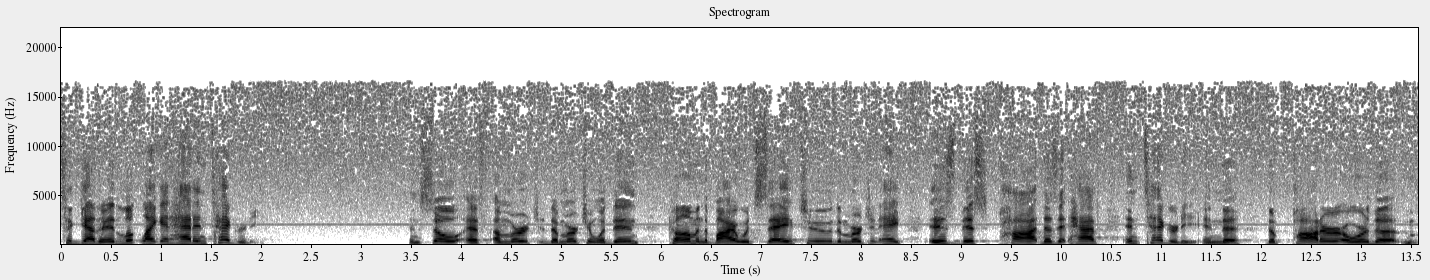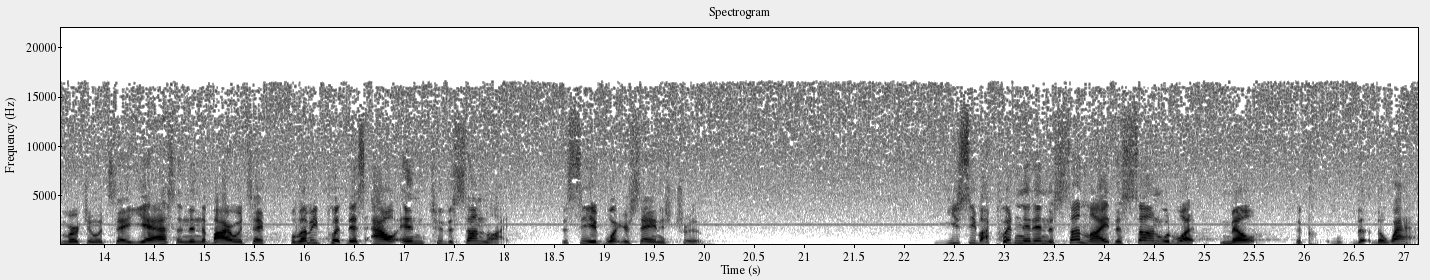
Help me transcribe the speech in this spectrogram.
together. It looked like it had integrity. And so if a merch- the merchant would then come and the buyer would say to the merchant, hey, is this pot, does it have integrity? And the, the potter or the merchant would say yes, and then the buyer would say, well, let me put this out into the sunlight to see if what you're saying is true. You see, by putting it in the sunlight, the sun would what? Melt the, the, the wax.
